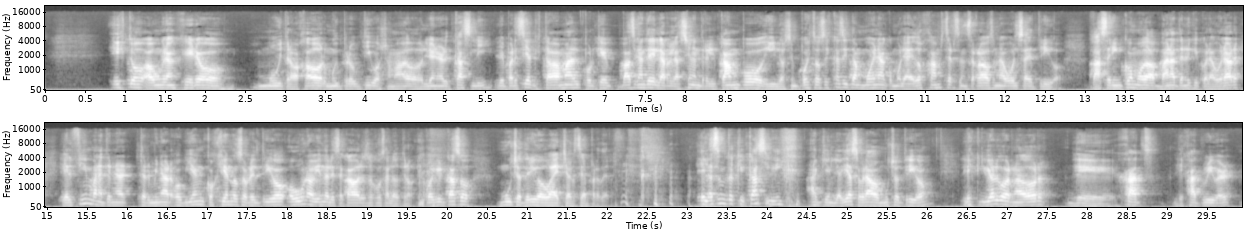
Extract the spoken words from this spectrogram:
Esto a un granjero muy trabajador, muy productivo llamado Leonard Casley le parecía que estaba mal porque básicamente la relación entre el campo y los impuestos es casi tan buena como la de dos hámsters encerrados en una bolsa de trigo. Va a ser incómoda, van a tener que colaborar y al fin van a tener, terminar o bien cogiendo sobre el trigo o uno habiéndole sacado los ojos al otro. En cualquier caso, mucho trigo va a echarse a perder. El asunto es que Casley, a quien le había sobrado mucho trigo, le escribió al gobernador de Hutt, de Hutt River,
